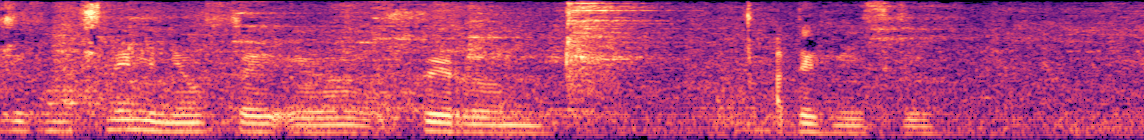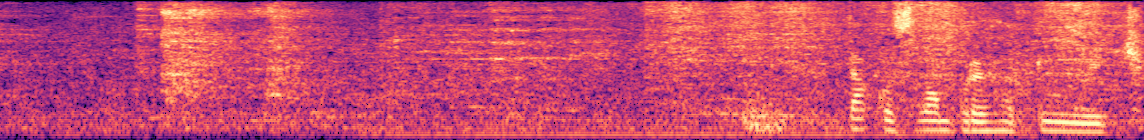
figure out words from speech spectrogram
Дуже смачний мені ось цей е, сир ем, адигейський. Також вам приготують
